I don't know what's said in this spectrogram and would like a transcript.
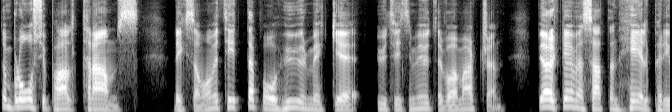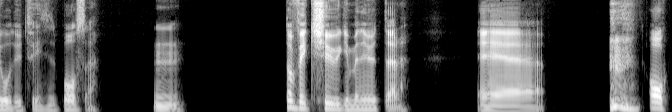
De blåser ju på allt trams. Liksom. Om vi tittar på hur mycket utvisningsminuter var i matchen. Björklöven satt en hel period utvisningspåse. Mm. De fick 20 minuter. Eh, och.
